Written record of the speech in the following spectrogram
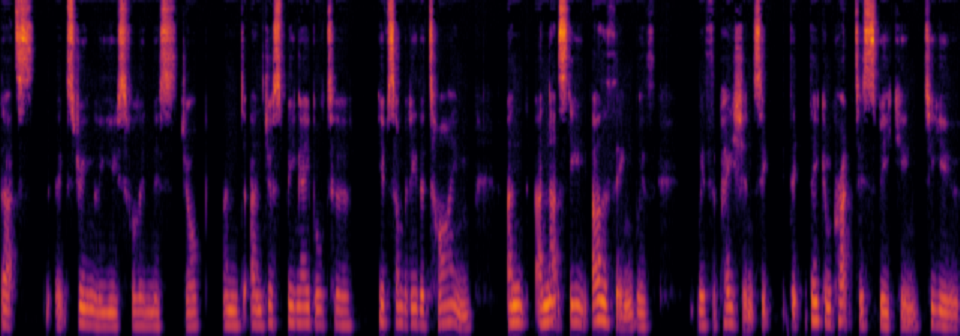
that's extremely useful in this job. And and just being able to give somebody the time, and and that's the other thing with with the patients. It, they can practice speaking to you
